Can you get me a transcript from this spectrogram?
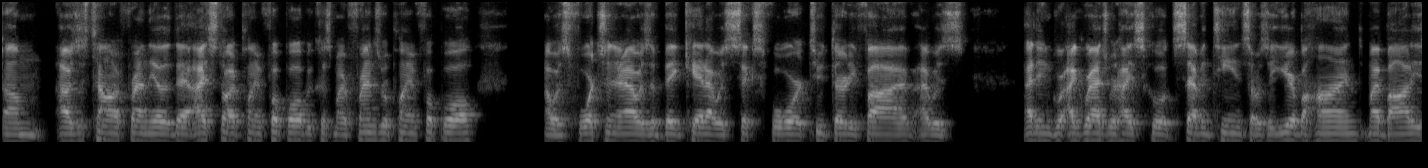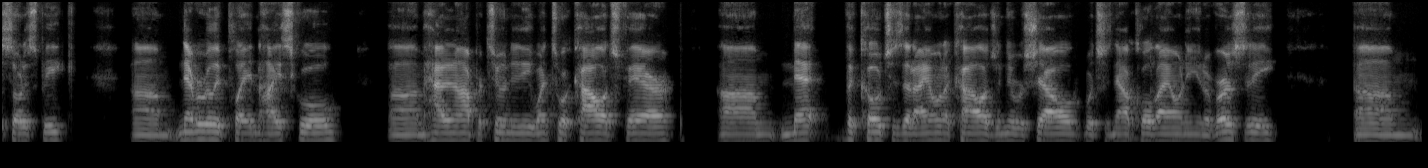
Um, I was just telling a friend the other day. I started playing football because my friends were playing football. I was fortunate. I was a big kid. I was 6'4", 235. I was I didn't I graduated high school at 17, so I was a year behind my body, so to speak. Um, never really played in high school. Um, had an opportunity, went to a college fair, um, met the coaches at Iona College in New Rochelle, which is now called Iona University. Um,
